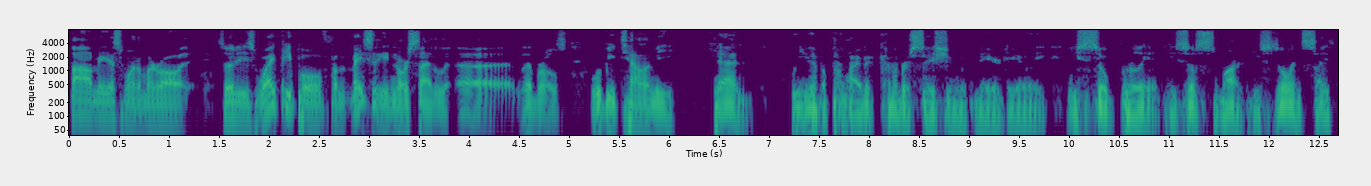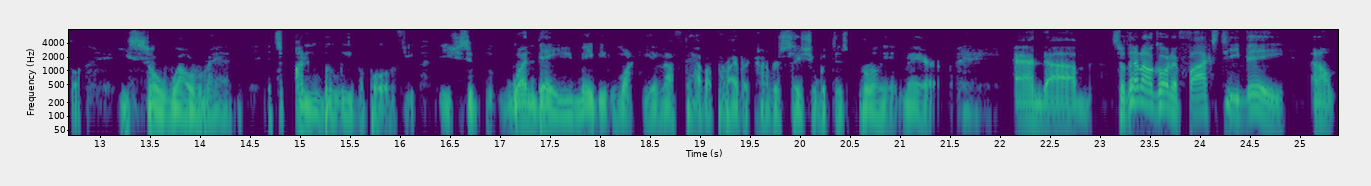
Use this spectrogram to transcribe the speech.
follow me this one, I'm gonna roll it. So these white people from basically North Side uh, liberals will be telling me, Ben, when you have a private conversation with Mayor Daley, he's so brilliant, he's so smart, he's so insightful, he's so well read. It's unbelievable. If you, you should, one day you may be lucky enough to have a private conversation with this brilliant mayor. And um, so then I'll go to Fox TV and I'll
